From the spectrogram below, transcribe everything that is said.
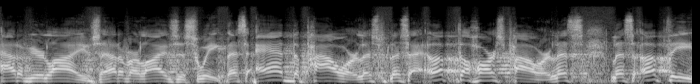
out of your lives, out of our lives this week. Let's add the power. Let's, let's up the horsepower. Let's, let's up the,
